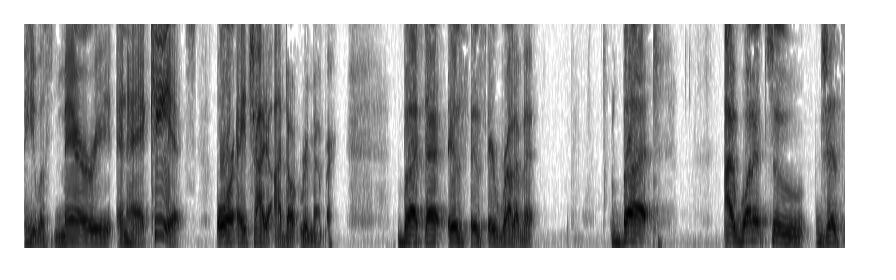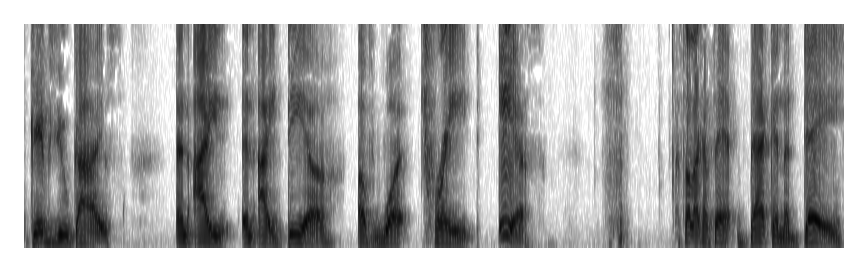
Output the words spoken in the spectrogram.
he was married and had kids or a child, I don't remember. But that is is irrelevant. But I wanted to just give you guys an I an idea of what trade is. So like I said, back in the day,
